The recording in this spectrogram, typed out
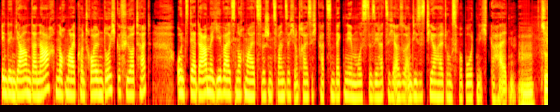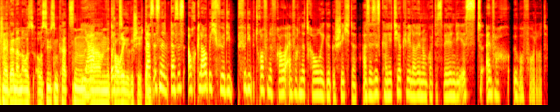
in den Jahren danach nochmal Kontrollen durchgeführt hat und der Dame jeweils nochmal zwischen 20 und 30 Katzen wegnehmen musste. Sie hat sich also an dieses Tierhaltungsverbot nicht gehalten. Mhm. So schnell werden dann aus, aus süßen Katzen ja, ähm, eine traurige Geschichte. Das ist, eine, das ist auch, glaube ich, für die, für die betroffene Frau einfach eine traurige Geschichte. Also es ist keine Tierquälerin, um Gottes Willen, die ist einfach überfordert.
